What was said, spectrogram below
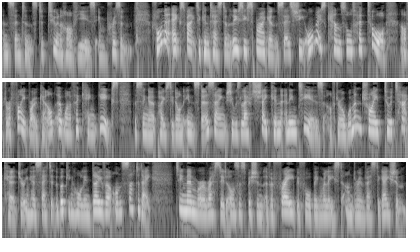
and sentenced to two and a half years in prison. Former X Factor contestant Lucy Spraggan says she almost cancelled her tour after a fight broke out at one of her Kent gigs. The singer posted on Insta saying she was left shaken and in tears after a woman tried to attack her during her set at the booking hall in Dover on Saturday. Two men were arrested on suspicion of affray before being released under investigation.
